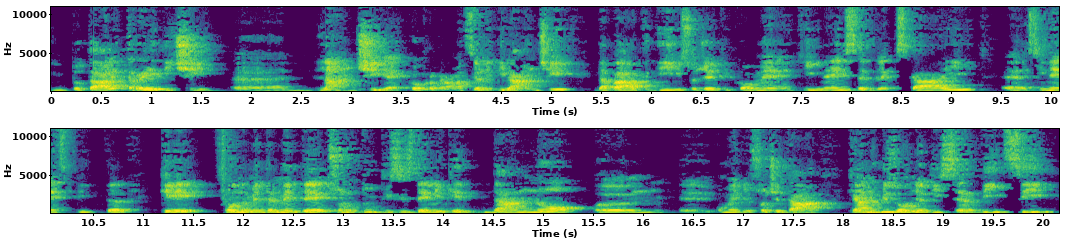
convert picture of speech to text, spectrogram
in totale 13 eh, lanci, ecco, programmazione di lanci da parte di soggetti come Kinace, Black Sky, eh, Cinespit, che fondamentalmente sono tutti sistemi che danno, ehm, eh, o meglio società, che hanno bisogno di servizi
